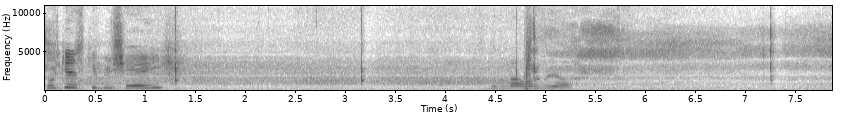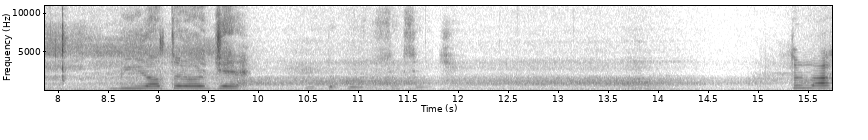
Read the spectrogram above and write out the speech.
Çok eski bir şey. Bununla olmuyor. Bir hafta önce 1982. Dur lan.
